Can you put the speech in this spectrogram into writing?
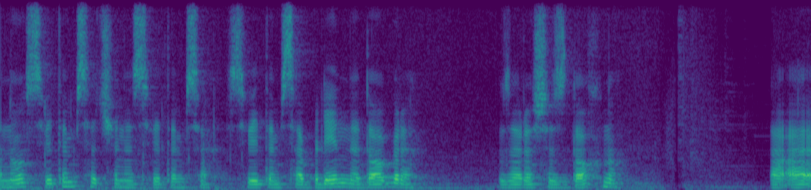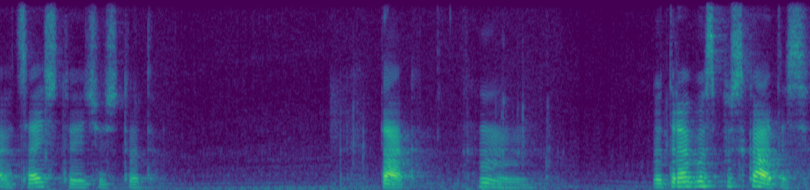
А ну, світимося чи не світимося? Світимося, блін, недобре. Зараз ще здохну. А, а цей стоїть ось тут. Так. Хм. Ну треба спускатись.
